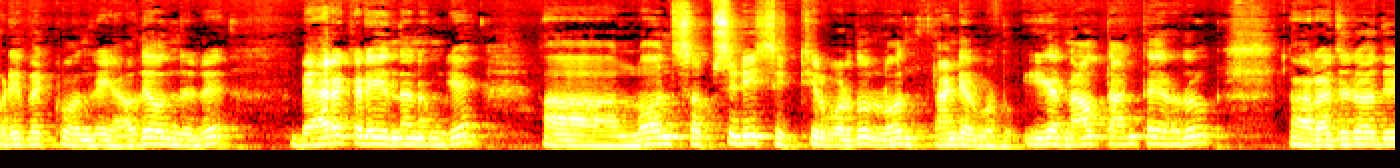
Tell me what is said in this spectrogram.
ಪಡಿಬೇಕು ಅಂದರೆ ಯಾವುದೇ ಒಂದು ಬೇರೆ ಕಡೆಯಿಂದ ನಮಗೆ ಲೋನ್ ಸಬ್ಸಿಡಿ ಸಿಕ್ಕಿರ್ಬಾರ್ದು ಲೋನ್ ತಾಂಡಿರ್ಬಾರ್ದು. ಈಗ ನಾವು ತಾಂತಾ ಇರೋದು ರಾಜಧಾನಿ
